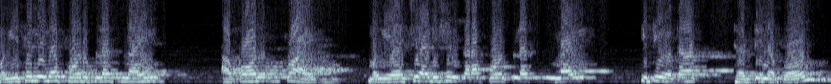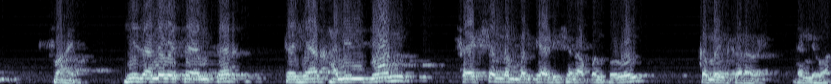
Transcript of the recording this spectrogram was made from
मग इथे लिहिलं four plus nine upon five मग याची ऍडिशन करा फोर प्लस नाईन किती होतात? थर्टीन अपॉन फाय हे झालं याचं आन्सर तर ह्या खालील दोन फ्रॅक्शन नंबरचे ऍडिशन आपण करून कमेंट करावे. धन्यवाद.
